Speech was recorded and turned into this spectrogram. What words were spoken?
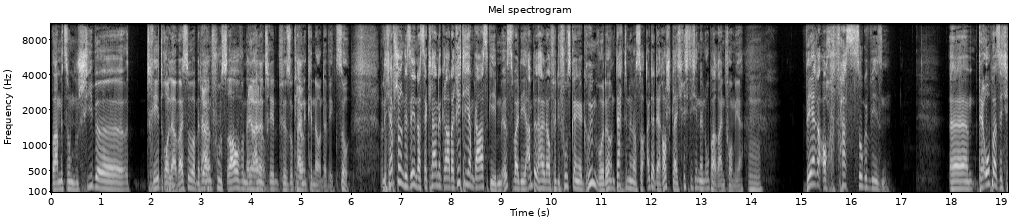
war mit so einem Schiebe-Tretroller, weißt du, mit Ja. einem Fuß drauf und der Ja, andere ja. Für so kleine Ja. Kinder unterwegs. So. Und ich habe schon gesehen, dass der Kleine gerade richtig am Gas geben ist, weil die Ampel halt auch für die Fußgänger grün wurde und dachte mir noch so, Alter, der rauscht gleich richtig in den Opa rein vor mir. Mhm. Wäre auch fast so gewesen. Ähm, der Opa sich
